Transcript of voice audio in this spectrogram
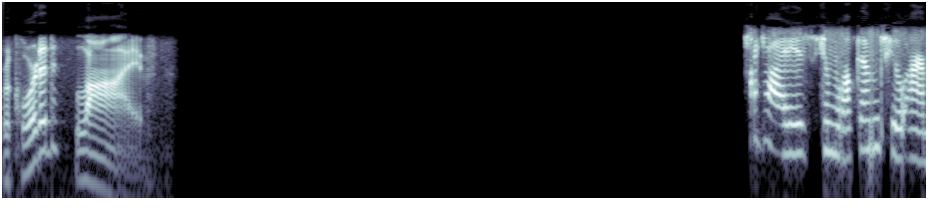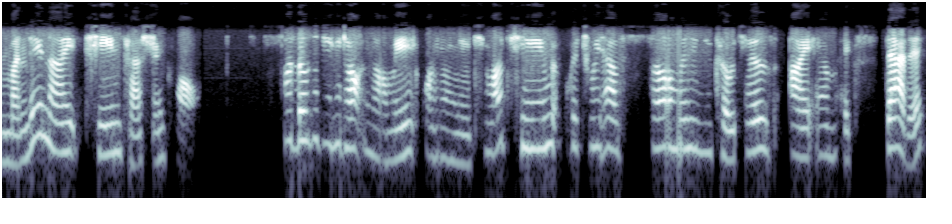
Recorded live. Hi, guys, and welcome to our Monday night Team Passion Call. For those of you who don't know me or you're new to our team, which we have so many new coaches, I am ecstatic.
